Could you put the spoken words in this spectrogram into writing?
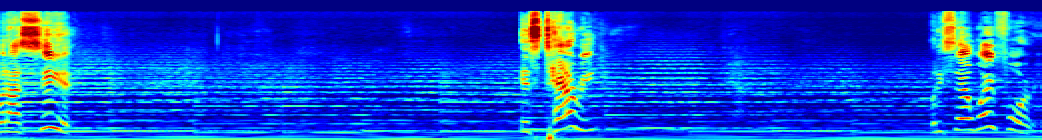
But I see it. It's tarried. But he said, wait for it.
